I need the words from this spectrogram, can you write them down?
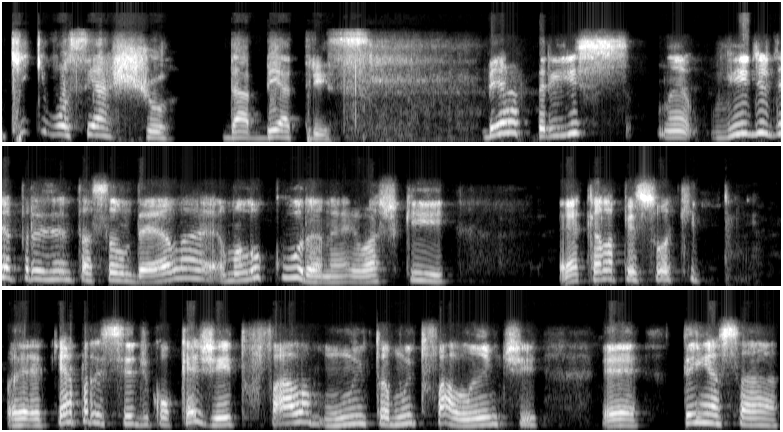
o que, que você achou da Beatriz? Beatriz, né, o vídeo de apresentação dela é uma loucura, né? Eu acho que é aquela pessoa que é, quer aparecer de qualquer jeito, fala muito, é muito falante, é, tem essa,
